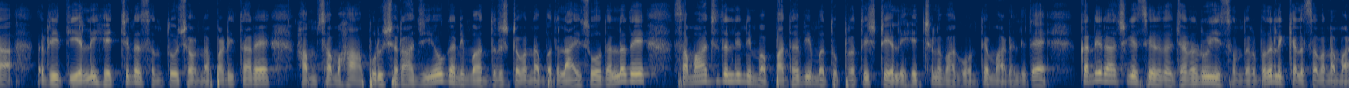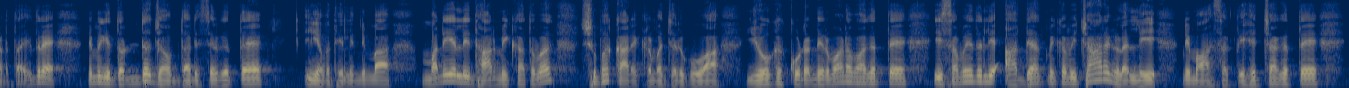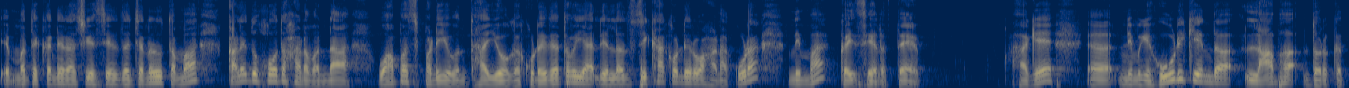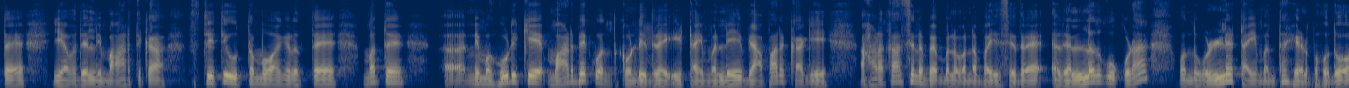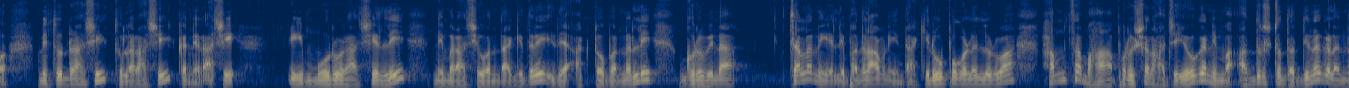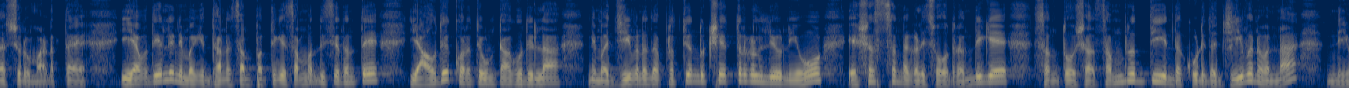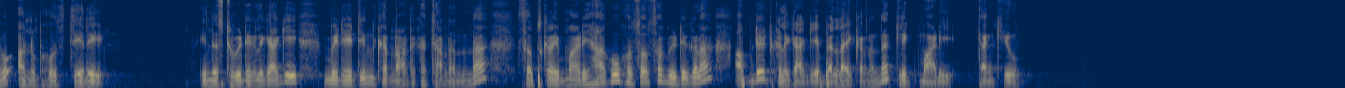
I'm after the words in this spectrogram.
ರೀತಿಯಲ್ಲಿ ಹೆಚ್ಚಿನ ಸಂತೋಷವನ್ನು ಪಡಿತಾರೆ. ಹಂಸ ಮಹಾಪುರುಷ ರಾಜಯೋಗ ನಿಮ್ಮ ಅದೃಷ್ಟವನ್ನು ಬದಲಾಯಿಸುವುದಲ್ಲದೆ ಸಮಾಜದಲ್ಲಿ ನಿಮ್ಮ ಪದವಿ ಮತ್ತು ಪ್ರತಿಷ್ಠೆಯಲ್ಲಿ ಹೆಚ್ಚಳವಾಗುವಂತೆ ಮಾಡಲಿದೆ. ಕನ್ಯರಾಶಿಗೆ ಸೇರಿದ ಜನರು ಈ ಸಂದರ್ಭದಲ್ಲಿ ಕೆಲಸವನ್ನು ಮಾಡ್ತಾ ಇದ್ದರೆ ನಿಮಗೆ ದೊಡ್ಡ ಜವಾಬ್ದಾರಿ ಸಿಗುತ್ತೆ. ಈ ಅವಧಿಯಲ್ಲಿ ನಿಮ್ಮ ಮನೆಯಲ್ಲಿ ಧಾರ್ಮಿಕ ಅಥವಾ ಶುಭ ಕಾರ್ಯಕ್ರಮ ಜರುಗುವ ಯೋಗ ಕೂಡ ನಿರ್ಮಾಣವಾಗುತ್ತೆ. ಈ ಸಮಯದಲ್ಲಿ ಆಧ್ಯಾತ್ಮಿಕ ವಿಚಾರಗಳಲ್ಲಿ ನಿಮ್ಮ ಆಸಕ್ತಿ ಹೆಚ್ಚಾಗುತ್ತೆ. ಮತ್ತು ಕನ್ಯಾ ರಾಶಿಗೆ ಸೇರಿದ ಜನರು ತಮ್ಮ ಕಳೆದು ಹೋದ ಹಣವನ್ನು ವಾಪಸ್ ಪಡೆಯುವಂತಹ ಯೋಗ ಕೂಡ ಇದೆ. ಅಥವಾ ಎಲ್ಲಾದರೂ ಸಿಕ್ಕಾಕೊಂಡಿರುವ ಹಣ ಕೂಡ ನಿಮ್ಮ ಕೈ ಸೇರುತ್ತೆ. ಹಾಗೆ ನಿಮಗೆ ಹೂಡಿಕೆಯಿಂದ ಲಾಭ ದೊರಕುತ್ತೆ ಯಾವುದೇ ನಿಮ್ಮ ಆರ್ಥಿಕ ಸ್ಥಿತಿ ಉತ್ತಮವಾಗಿರುತ್ತೆ, ಮತ್ತು ನಿಮ್ಮ ಹೂಡಿಕೆ ಮಾಡಬೇಕು ಅಂದ್ಕೊಂಡಿದ್ರೆ ಈ ಟೈಮಲ್ಲಿ ವ್ಯಾಪಾರಕ್ಕಾಗಿ ಹಣಕಾಸಿನ ಬೆಂಬಲವನ್ನು ಬಯಸಿದರೆ ಅದೆಲ್ಲದಕ್ಕೂ ಕೂಡ ಒಂದು ಒಳ್ಳೆ ಟೈಮ್ ಅಂತ ಹೇಳಬಹುದು. ಮಿಥುನ್ ರಾಶಿ ತುಲರಾಶಿ ಕನ್ಯರಾಶಿ ಈ ಮೂರು ರಾಶಿಯಲ್ಲಿ ನಿಮ್ಮ ರಾಶಿ ಒಂದಾಗಿದ್ದರೆ ಇದೇ ಅಕ್ಟೋಬರ್ನಲ್ಲಿ ಗುರುವಿನ ಚಲನೆಯಲ್ಲಿ ಬದಲಾವಣೆಯಿಂದಾಗಿ ರೂಪುಗೊಳ್ಳಲಿರುವ ಹಂಸ ಮಹಾಪುರುಷ ರಾಜಯೋಗ ನಿಮ್ಮ ಅದೃಷ್ಟದ ದಿನಗಳನ್ನು ಶುರು ಮಾಡುತ್ತೆ. ಈ ಅವಧಿಯಲ್ಲಿ ನಿಮಗೆ ಧನ ಸಂಪತ್ತಿಗೆ ಸಂಬಂಧಿಸಿದಂತೆ ಯಾವುದೇ ಕೊರತೆ ಉಂಟಾಗುವುದಿಲ್ಲ. ನಿಮ್ಮ ಜೀವನದ ಪ್ರತಿಯೊಂದು ಕ್ಷೇತ್ರಗಳಲ್ಲಿಯೂ ನೀವು ಯಶಸ್ಸನ್ನು ಗಳಿಸೋದರೊಂದಿಗೆ ಸಂತೋಷ, ಸಮೃದ್ಧಿಯಿಂದ ಕೂಡಿದ ಜೀವನವನ್ನು ನೀವು ಅನುಭವಿಸ್ತೀರಿ. ಇನ್ನಷ್ಟು ವಿಡಿಯೋಗಳಿಗಾಗಿ ಇನ್ ಕರ್ನಾಟಕ ಚಾನಲನ್ನು ಸಬ್ಸ್ಕ್ರೈಬ್ ಮಾಡಿ ಹಾಗೂ ಹೊಸ ಹೊಸ ವಿಡಿಯೋಗಳ ಅಪ್ಡೇಟ್ಗಳಿಗಾಗಿ ಬೆಲ್ಲೈಕನನ್ನು ಕ್ಲಿಕ್ ಮಾಡಿ. Thank you.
